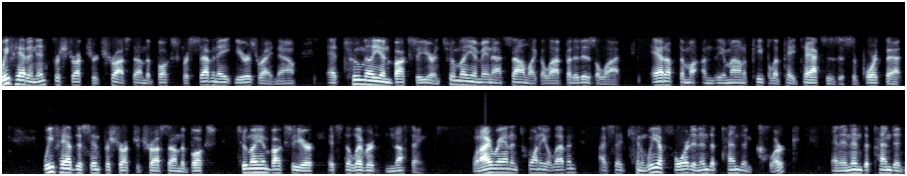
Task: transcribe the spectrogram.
We've had an infrastructure trust on the books for seven, eight years right now at two million bucks a year, and two million may not sound like a lot, but it is a lot. Add up the the amount of people that pay taxes to support that. We've had this infrastructure trust on the books, two million bucks a year. It's delivered nothing. When I ran in 2011, I said, can we afford an independent clerk and an independent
